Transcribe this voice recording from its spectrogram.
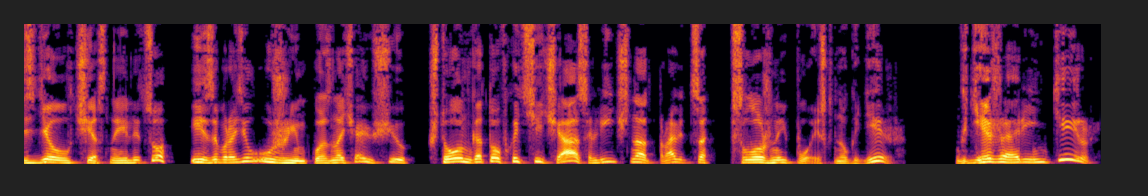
сделал честное лицо и изобразил ужимку, означающую, что он готов хоть сейчас лично отправиться в сложный поиск. Но где же? Где же ориентиры?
